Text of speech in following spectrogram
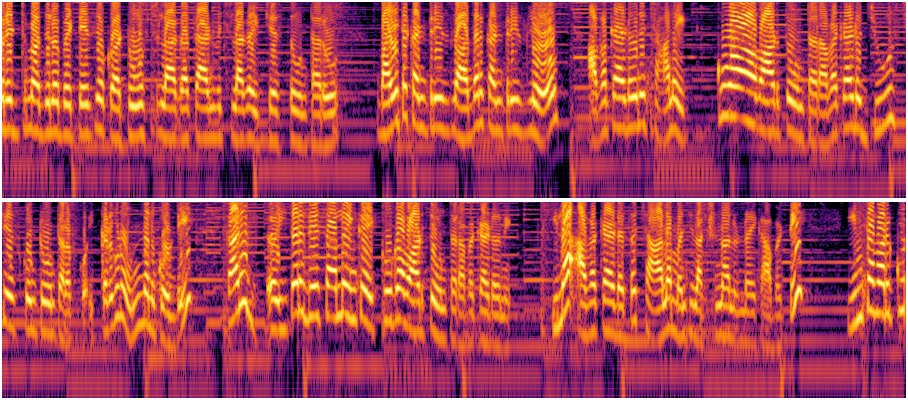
బ్రెడ్ మధ్యలో పెట్టేసి ఒక టోస్ట్ లాగా శాండ్విచ్ లాగా ఇచ్చేస్తూ ఉంటారు. బయట కంట్రీస్లో అదర్ కంట్రీస్లో అవకాడోని చాలా ఎక్కువ వాడుతూ ఉంటారు. అవకాడో జ్యూస్ చేసుకుంటూ ఉంటారు. ఇక్కడ కూడా ఉందనుకోండి. కానీ ఇతర దేశాల్లో ఇంకా ఎక్కువగా వాడుతూ ఉంటారు అవకాడోని. ఇలా అవకాడోతో చాలా మంచి లక్షణాలు ఉన్నాయి కాబట్టి ఇంతవరకు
